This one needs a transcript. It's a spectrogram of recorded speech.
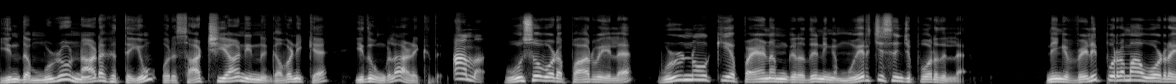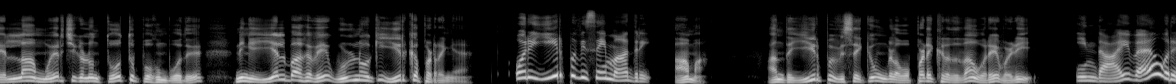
இந்த முழு நாடகத்தையும் ஒரு சாட்சியா நின்னு கவனிக்க இது உங்களை அழைக்குது. ஆமா. ஊசோவோட பார்வையில உள்நோக்கிய பயணம்ங்கிறது நீங்க முயற்சி செஞ்சு போறதில்ல. நீங்க வெளிப்புறமா ஓடுற எல்லா முயற்சிகளும் தோத்து போகும்போது நீங்க இயல்பாகவே உள்நோக்கி ஈர்க்கப்படுறீங்க. ஒரு ஈர்ப்பு விசை மாதிரி. ஆமா. அந்த ஈர்ப்பு விசைக்கு உங்களை ஒப்படைக்கிறது தான் ஒரே வழி. இந்த ஆய்வை ஒரு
